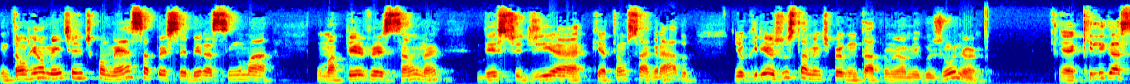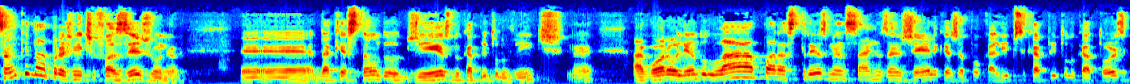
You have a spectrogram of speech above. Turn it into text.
Então, realmente, a gente começa a perceber assim uma, uma perversão né, deste dia que é tão sagrado. E eu queria justamente perguntar para o meu amigo Júnior é, que ligação que dá para a gente fazer, Júnior, é, da questão do, de Êxodo capítulo 20, né? Agora olhando lá para as três mensagens angélicas de Apocalipse capítulo 14,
